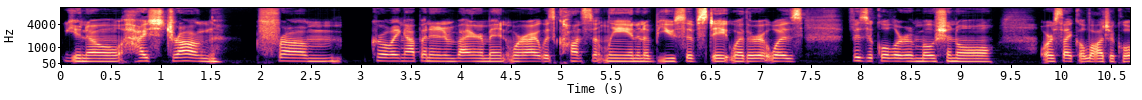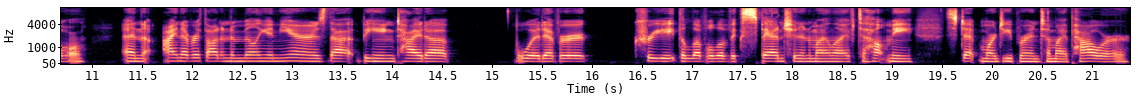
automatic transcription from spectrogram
you know, high strung from growing up in an environment where I was constantly in an abusive state, whether it was physical or emotional or psychological. And I never thought in a million years that being tied up would ever create the level of expansion in my life to help me step more deeper into my power,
